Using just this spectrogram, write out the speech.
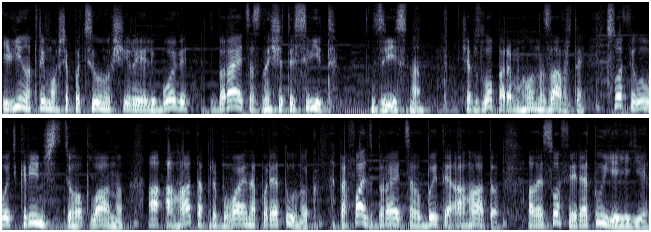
І він, отримавши поцілунок щирої любові, збирається знищити світ. Звісно, щоб зло перемогло назавжди. Софі ловить крінж з цього плану, а Агата прибуває на порятунок. Рафаль збирається вбити Агату, але Софі рятує її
